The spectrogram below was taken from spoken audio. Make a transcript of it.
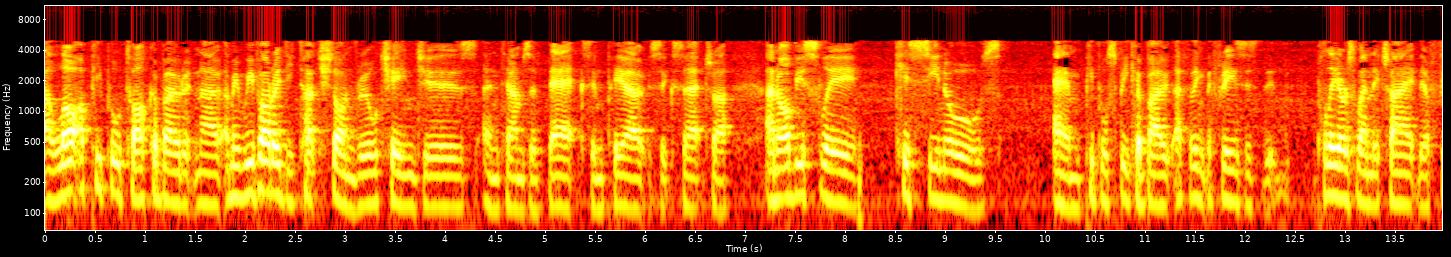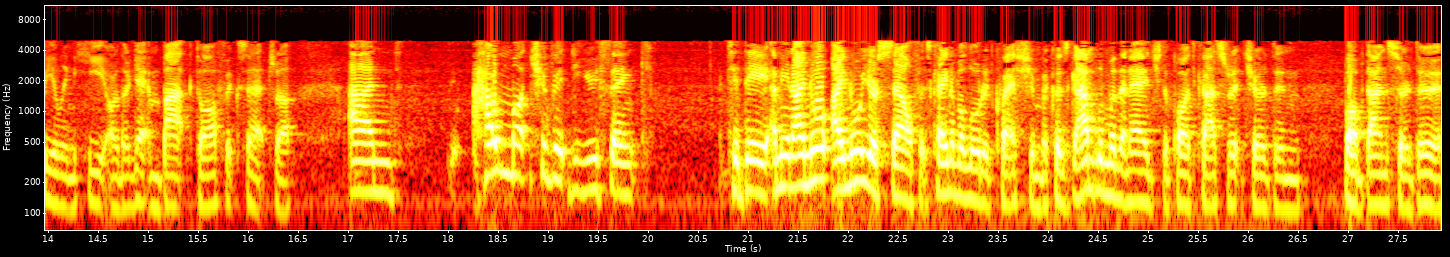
a lot of people talk about it now. I mean, we've already touched on rule changes in terms of decks and payouts, etc. And obviously, casinos. Um, people speak about. I think the phrase is the players when they try it, they're feeling heat or they're getting backed off, etc. And how much of it do you think today? I mean, I know I know yourself. It's kind of a loaded question because gambling with an edge, the podcast Richard and Bob Dancer do.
